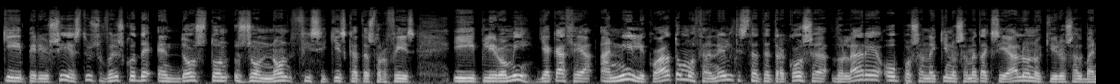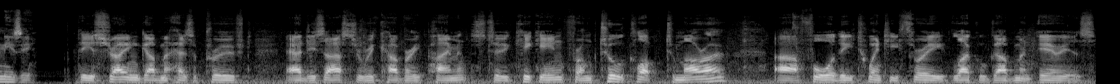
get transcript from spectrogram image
και οι περιουσίες τους βρίσκονται εντός των ζωνών φυσικής καταστροφής. Η πληρωμή για κάθε ανήλικο άτομο θα ανέλθει στα 400 δολάρια όπως ανακοίνωσε μεταξύ άλλων ο κύριος Αλμπανίζη. The Australian government has approved our disaster recovery payments to kick in from 2 o'clock tomorrow uh, for the 23 local government areas.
